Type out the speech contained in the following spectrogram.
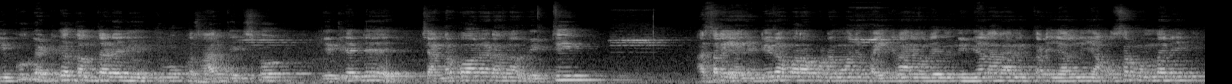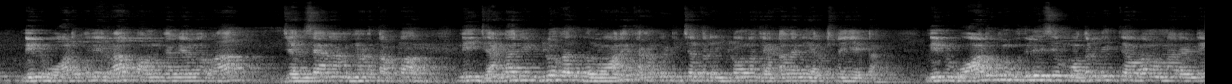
ఎక్కువ గట్టిగా తంతాడని నువ్వు ఒక్కసారి తెలుసుకో. ఎందుకంటే చంద్రబాబు నాయుడు అన్న వ్యక్తి అసలు ఎన్టీ రామారావు కుటుంబాన్ని పైకి రానివ్వలేదు. నిన్నెలా రానిస్తాడు? ఇవాళ నీ అవసరం ఉందని నేను వాడుకుని రా పవన్ కళ్యాణ్ రా జనసేన అంటున్నాడు తప్ప నీ జెండాని ఇంట్లో కాదు లోనే తగలబెట్టించేస్తాడు. ఇంట్లో ఉన్న జెండాలని ఎలక్షన్ అయ్యాక. నిన్ను వాడుకుని వదిలేసే మొదటి వ్యక్తి ఎవరైనా ఉన్నారంటే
